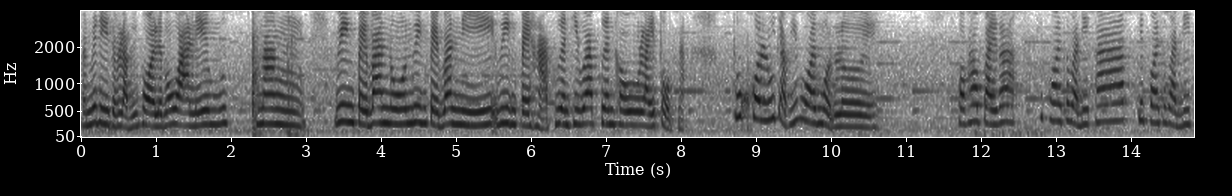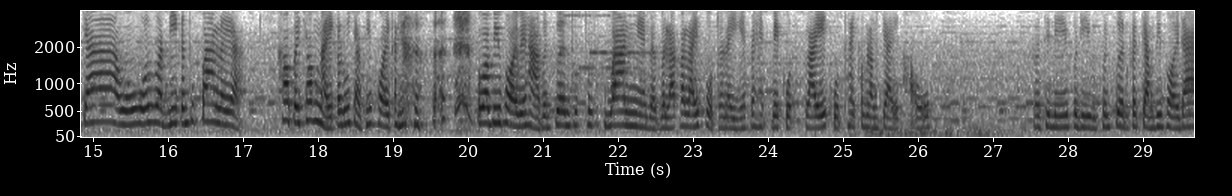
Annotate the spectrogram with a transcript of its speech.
มันไม่ดีสำหรับพี่พลอยเลยเมื่อวานนี้นั่งวิ่งไปบ้านโน้นวิ่งไปบ้านนี้ วิ่งไปหาเพื่อนที่ว่าเพื่อนเขาไลฟ์สดน่ะ ทุกคนรู้จักพี่พลอยหมดเลย พอเข้าไปก็พี่พลอยสวัสดีครับ พี่พลอยสวัสดีจ้าโอ้โหสวัสดีกันทุกบ้านเลยอะ เข้าไปช่องไหนก็รู้จักพี่พลอยกัน เพราะว่าพี่พลอยไปหาเพื่อนๆทุกๆทุกบ้านไงแบบเวลาเขาไลฟ์สดอะไรเงี้ยไปไปกดไลค์กดให้กำลังใจเขาแล้วทีนี้พอดีเพื่อนๆก็จำพี่พลอยได้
